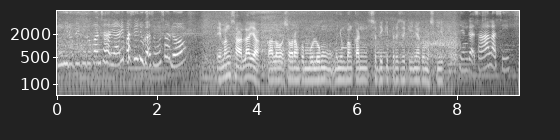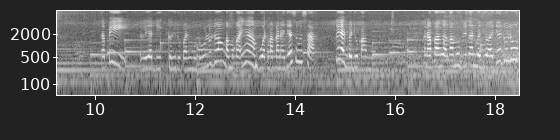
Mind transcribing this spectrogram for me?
menghidupi kehidupan sehari-hari pasti juga susah dong. Emang salah ya kalau seorang pemulung menyumbangkan sedikit rezekinya ke masjid? Nggak salah sih. Tapi lihat di kehidupanmu dulu dong, kamu kayaknya buat makan aja susah. Lihat baju kamu. Kenapa nggak kamu belikan baju aja dulu?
